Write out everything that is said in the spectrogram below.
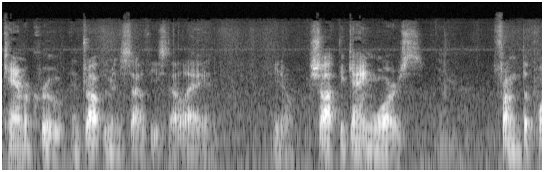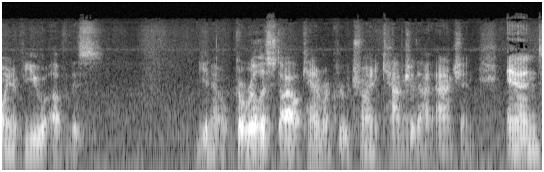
camera crew and dropped them into Southeast LA and you know shot the gang wars from the point of view of this you know guerrilla style camera crew trying to capture that action. And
